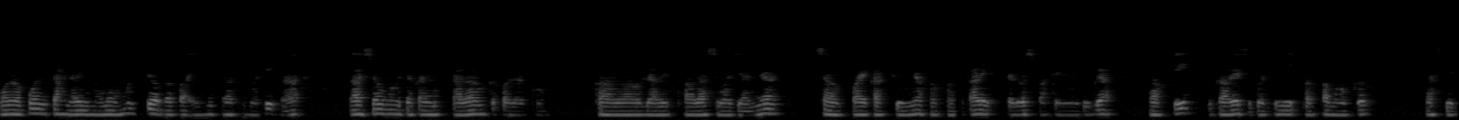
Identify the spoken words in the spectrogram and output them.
Walaupun entah dari mana muncul Bapak ini secara tiba-tiba, langsung mengucapkan salam kepadaku. Kalau dari paras wajahnya sampai kakinya sopan sekali, terus pakainya juga rapi sekali seperti Bapak mau ke masjid.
